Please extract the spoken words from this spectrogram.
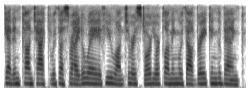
Get in contact with us right away if you want to restore your plumbing without breaking the bank.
